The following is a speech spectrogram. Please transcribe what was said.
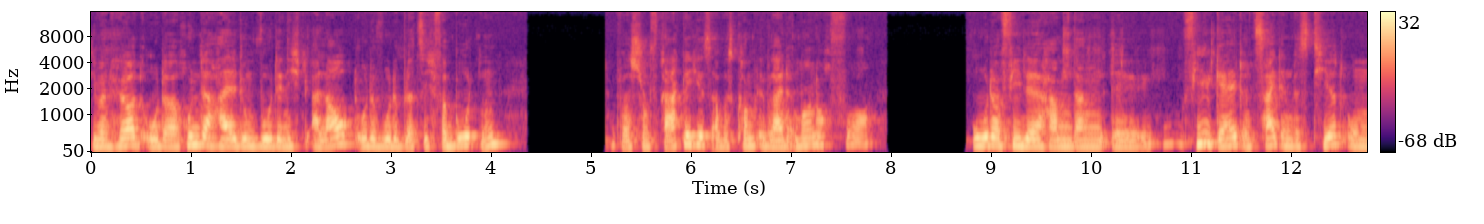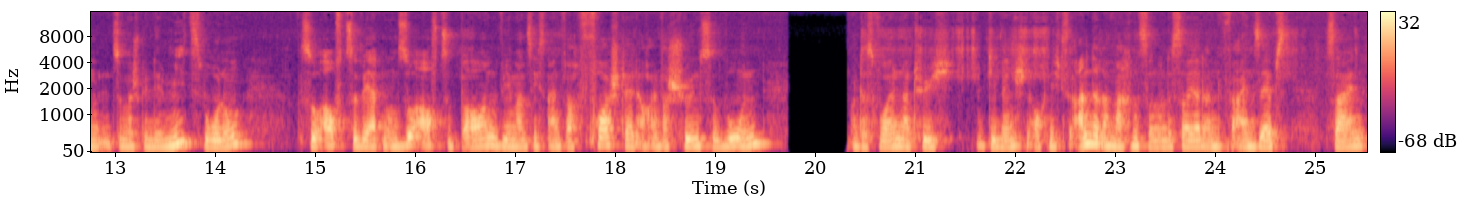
die man hört. Oder Hundehaltung wurde nicht erlaubt oder wurde plötzlich verboten. Was schon fraglich ist, aber es kommt leider immer noch vor. Oder viele haben dann äh, viel Geld und Zeit investiert, um zum Beispiel eine Mietswohnung so aufzuwerten und so aufzubauen, wie man sich es einfach vorstellt, auch einfach schön zu wohnen. Und das wollen natürlich die Menschen auch nicht für andere machen, sondern das soll ja dann für einen selbst sein.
